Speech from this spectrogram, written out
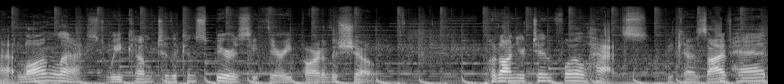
At long last, we come to the conspiracy theory part of the show. Put on your tinfoil hats, because I've had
